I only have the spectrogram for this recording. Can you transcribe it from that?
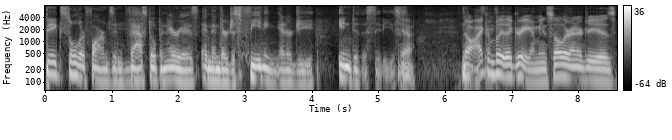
big solar farms in vast open areas and then they're just feeding energy into the cities. Yeah. No, I completely agree. I mean, solar energy is.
